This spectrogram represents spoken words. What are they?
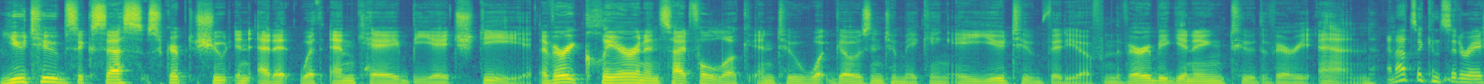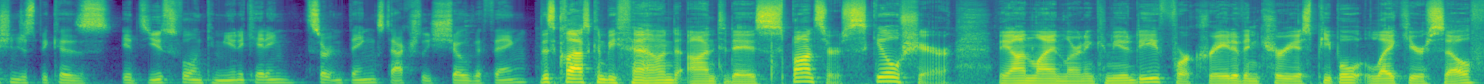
YouTube Success Script Shoot and Edit with MKBHD. A very clear and insightful look into what goes into making a YouTube video from the very beginning to the very end. And that's a consideration just because it's useful in communicating certain things to actually show the thing. This class can be found on today's sponsor, Skillshare, the online learning community for creative and curious people like yourself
